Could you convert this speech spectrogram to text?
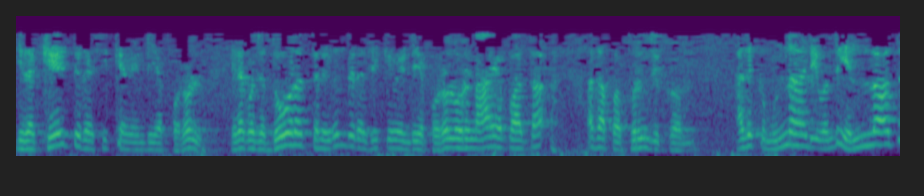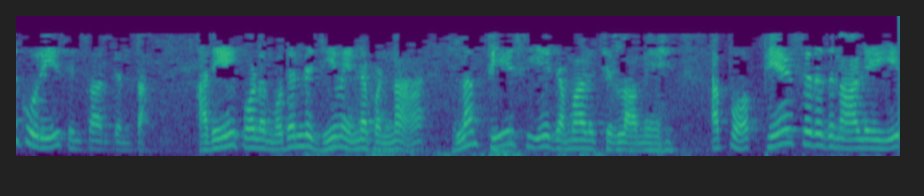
இத கேட்டு ரசிக்க வேண்டிய பொருள் இத கொஞ்சம் தூரத்தில் இருந்து ரசிக்க வேண்டிய பொருள் ஒரு நாயை பார்த்தா அது அப்ப புரிஞ்சுக்கும் அதுக்கு முன்னாடி வந்து எல்லாத்துக்கும் ஒரே சென்சார்கன் தான். அதே போல முதல்ல ஜீவன் என்ன பண்ணா எல்லாம் பேசியே ஜமாளிச்சிடலாமே அப்போ பேசுறதுனாலேயே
